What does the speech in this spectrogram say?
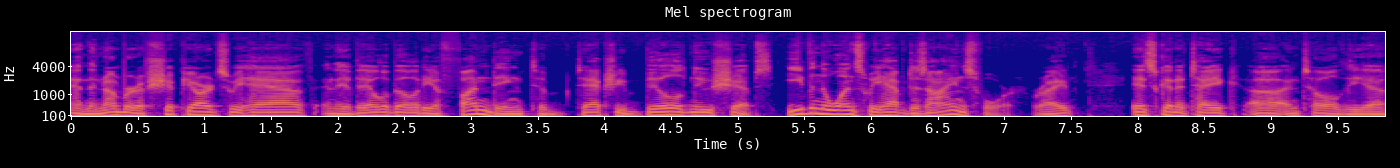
and the number of shipyards we have and the availability of funding to, to actually build new ships, even the ones we have designs for, right? It's going to take uh, until the uh,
